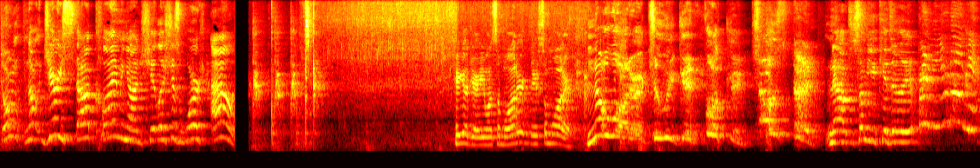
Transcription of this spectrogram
Don't, no, Jerry, stop climbing on shit. Let's just work out. Here you go, Jerry. You want some water? There's some water. No water until we get fucking toasted! Now, to some of you kids are like, Brendan, you're not getting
